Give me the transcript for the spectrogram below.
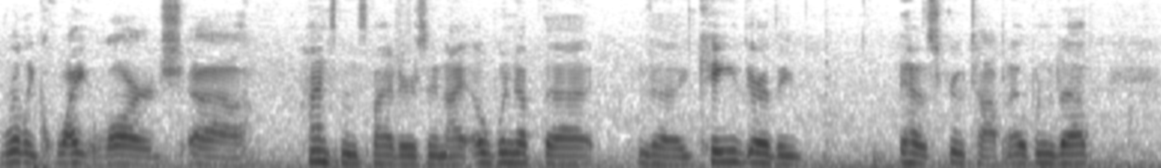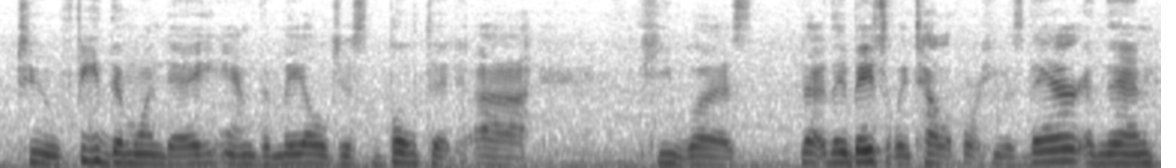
really quite large uh, huntsman spiders. And I opened up the, the cage, or the, it had a screw top, and I opened it up to feed them one day, and the male just bolted. Uh, he was, they basically teleport. He was there, and then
